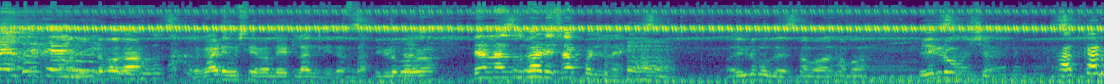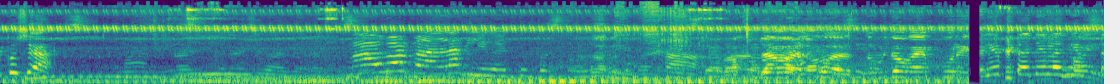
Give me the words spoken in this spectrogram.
इकडे बघा. गाडी उशिरा लेट लागली त्यांना. इकडे बघा. त्यांना गाडी सापडली नाही. हा, इकडे बघा थांबा थांबा. हे इकडे खुशा. हात काढ खुशा तुम्ही दोघं पुरी गिफ्ट दिलं गिफ्ट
